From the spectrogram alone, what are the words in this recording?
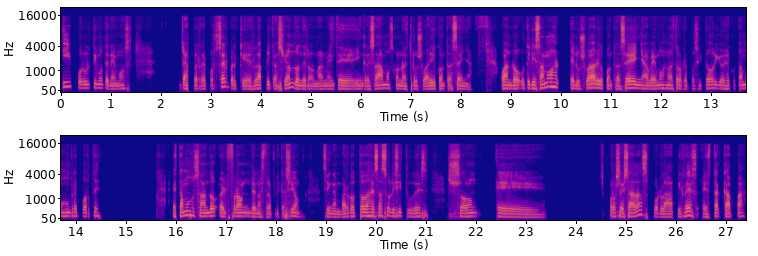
y por último tenemos Jasper Report Server, que es la aplicación donde normalmente ingresamos con nuestro usuario y contraseña. Cuando utilizamos el usuario, contraseña, vemos nuestro repositorio, ejecutamos un reporte, estamos usando el front de nuestra aplicación. Sin embargo, todas esas solicitudes son eh, procesadas por la API REST, esta capa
